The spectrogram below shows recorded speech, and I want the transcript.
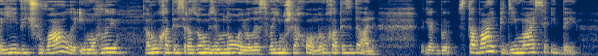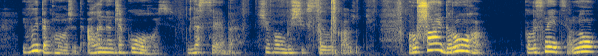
її відчували і могли рухатись разом зі мною, але своїм шляхом, рухатись далі. Якби вставай, підіймайся, іди. І ви так можете, але не для когось, для себе. Що вам вищі сили кажуть? Рушай, дорога, колесниця, ну.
